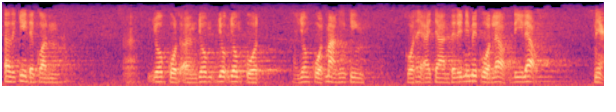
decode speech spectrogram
ตั้งแต่กี้แต่ก่อน โยมโกรธโยมโยมโยมโกรธโยมโกรธมากจริงๆโกรธให้อาจารย์ แต่เดี๋ยวนี้ไม่โกรธแล้ว ดีแล้ว เนี่ย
